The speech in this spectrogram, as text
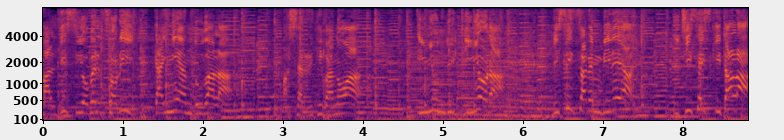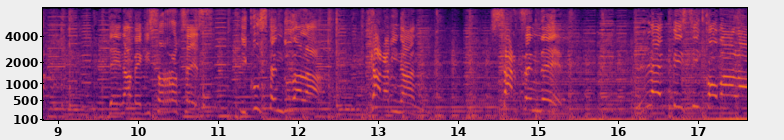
Maldizio beltzori gainean dudala. Baserriti banoa Inundik inora. Bizitzaren bideak Itxi zaizkitala. Dena begizorrotzez Ikusten dudala. Karabinan Sartzen dut Lehenbiziko bala.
